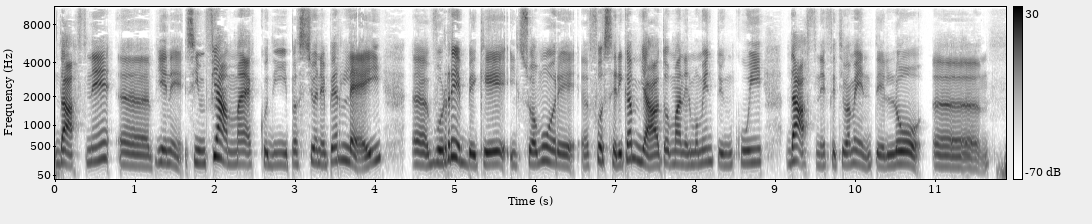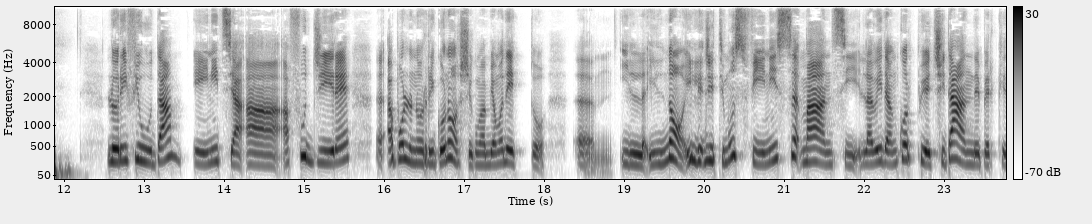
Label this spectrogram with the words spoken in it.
Daphne eh, viene, si infiamma ecco, di passione per lei, eh, vorrebbe che il suo amore eh, fosse ricambiato, ma nel momento in cui Daphne effettivamente lo, eh, lo rifiuta e inizia a, a fuggire, eh, Apollo non riconosce, come abbiamo detto, ehm, il, il, no illegittimus finis, ma anzi la vede ancora più eccitante perché,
